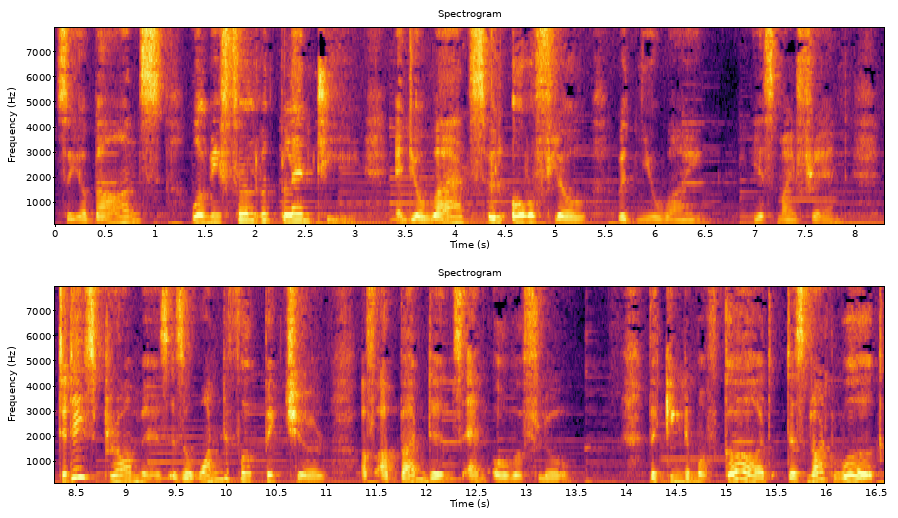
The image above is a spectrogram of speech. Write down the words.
so your barns will be filled with plenty and your vats will overflow with new wine. Yes, my friend. Today's promise is a wonderful picture of abundance and overflow. The kingdom of God does not work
